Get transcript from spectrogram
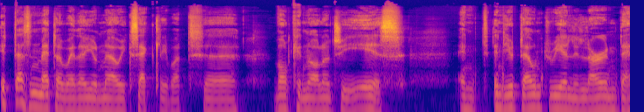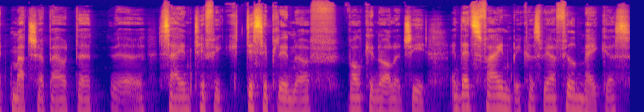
it doesn't matter whether you know exactly what uh, volcanology is, and and you don't really learn that much about the uh, scientific discipline of volcanology, and that's fine because we are filmmakers.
